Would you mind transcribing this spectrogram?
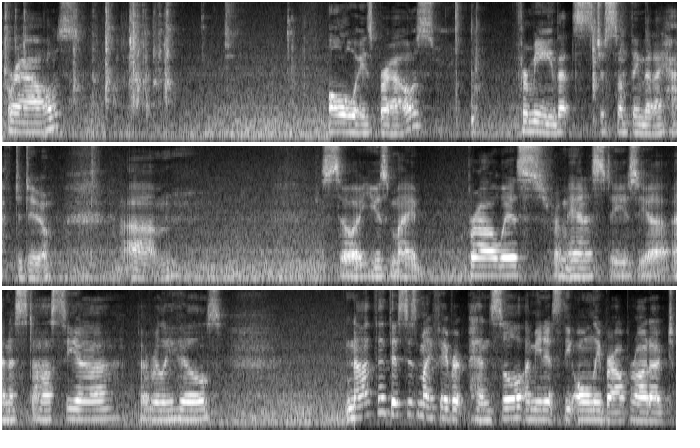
brows. Always brows. For me, that's just something that I have to do. Um, so I use my Brow Wiz from Anastasia, Anastasia Beverly Hills. Not that this is my favorite pencil, I mean it's the only brow product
